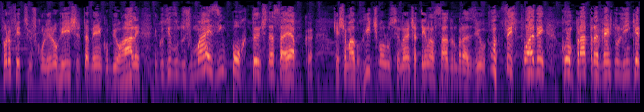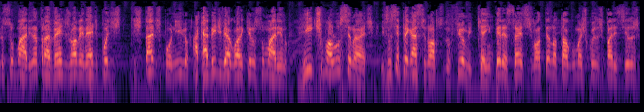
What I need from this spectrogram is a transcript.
Foram feitos filmes com Little Richard também, com Bill Haley. Inclusive, um dos mais importantes dessa época, que é chamado Ritmo Alucinante, já tem lançado no Brasil. Vocês podem comprar através do link aí do Submarino, através do Jovem Nerd. Pode estar disponível. Acabei de ver agora aqui no Submarino. Ritmo Alucinante. E se você pegar a sinopse do filme, que é interessante, vocês vão até notar algumas coisas parecidas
